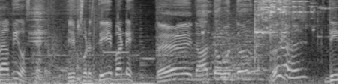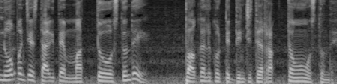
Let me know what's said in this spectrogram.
రవి వస్తాడు. ఇప్పుడు తీ బండి. రేయ్ నాతో వద్దు. దీన్ని ఓపెన్ చేసి తాగితే మత్తు వస్తుంది. పగలు కొట్టి దించితే రక్తం వస్తుంది.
